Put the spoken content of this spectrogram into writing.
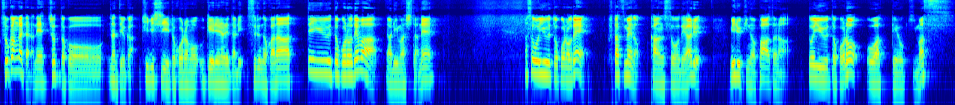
そう考えたらね、ちょっとこう、なんていうか、厳しいところも受け入れられたりするのかなっていうところではありましたね。まそういうところで、二つ目の感想である、ミルキのパートナーというところ終わっておきます。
